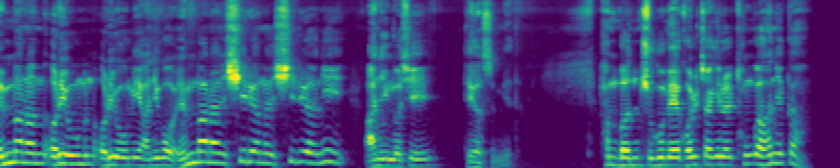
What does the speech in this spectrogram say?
웬만한 어려움은 어려움이 아니고 웬만한 시련은 시련이 아닌 것이 되었습니다. 한번 죽음의 골짜기를 통과하니까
